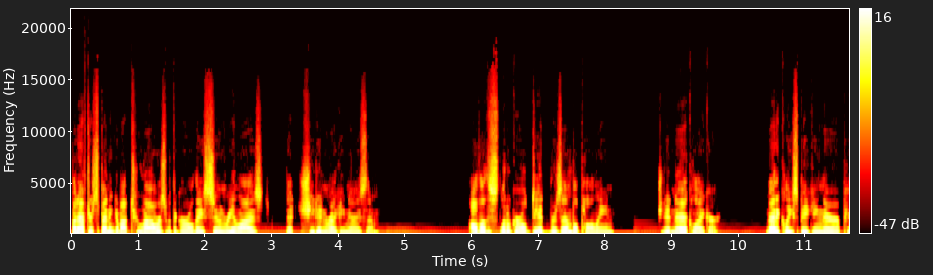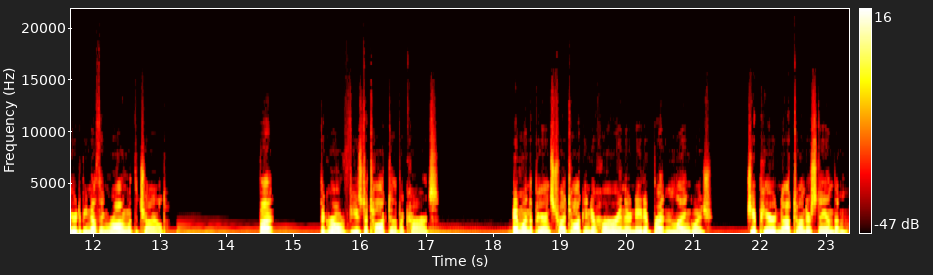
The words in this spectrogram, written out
But after spending about two hours with the girl, they soon realized that she didn't recognize them. Although this little girl did resemble Pauline, she didn't act like her. Medically speaking, there appeared to be nothing wrong with the child. But the girl refused to talk to the Picards. And when the parents tried talking to her in their native Breton language, she appeared not to understand them.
